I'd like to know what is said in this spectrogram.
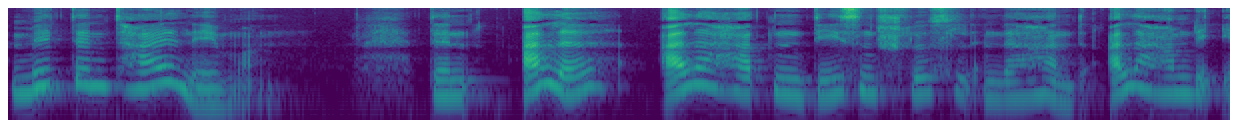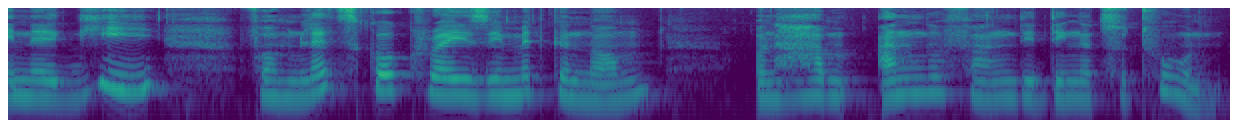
mit den Teilnehmern. Denn alle, alle hatten diesen Schlüssel in der Hand. Alle haben die Energie vom Let's Go Crazy mitgenommen und haben angefangen, die Dinge zu tun.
